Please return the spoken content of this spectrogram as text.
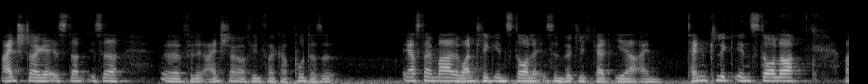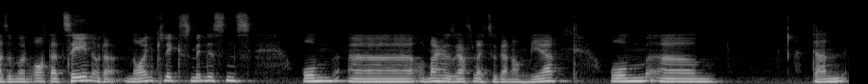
Einsteiger ist, dann ist er äh, für den Einsteiger auf jeden Fall kaputt. Also erst einmal, One-Click-Installer ist in Wirklichkeit eher ein 10-Click-Installer. Also man braucht da 10 oder 9 Klicks mindestens, um, äh, und manchmal sogar vielleicht sogar noch mehr, um ähm, dann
